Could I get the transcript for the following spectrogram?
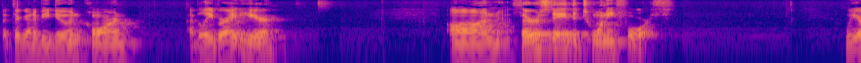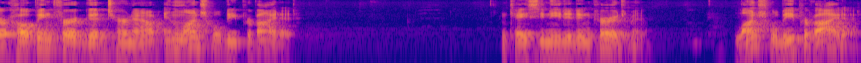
but they're going to be doing corn, I believe, right here on Thursday, the 24th. We are hoping for a good turnout, and lunch will be provided. In case you needed encouragement, lunch will be provided.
